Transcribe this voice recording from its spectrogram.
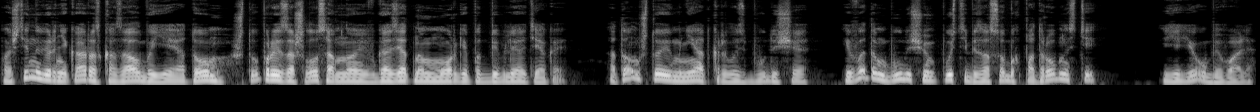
почти наверняка рассказал бы ей о том, что произошло со мной в газетном морге под библиотекой, о том, что и мне открылось будущее, и в этом будущем, пусть и без особых подробностей, ее убивали.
